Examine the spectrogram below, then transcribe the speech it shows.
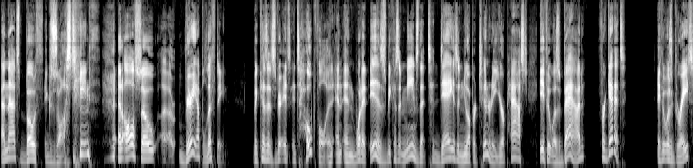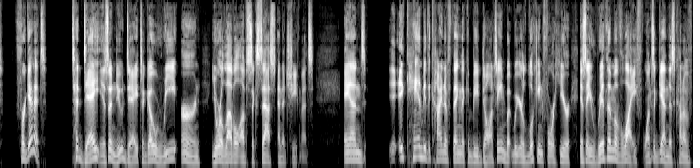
And that's both exhausting and also uh, very uplifting because it's very it's, it's hopeful and, and and what it is because it means that today is a new opportunity. Your past, if it was bad, forget it. If it was great, forget it. Today is a new day to go re-earn your level of success and achievement. And it can be the kind of thing that can be daunting, but what you're looking for here is a rhythm of life. Once again, this kind of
